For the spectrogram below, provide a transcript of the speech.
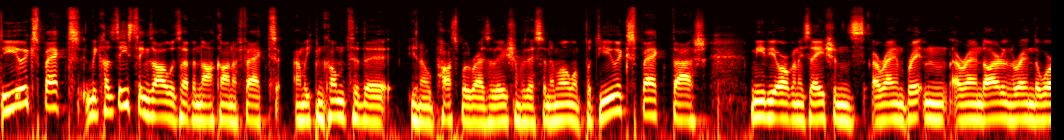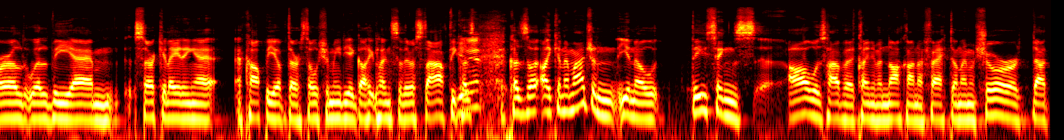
do you expect because these things always have a knock-on effect, and we can come to the you know possible resolution for this in a moment. But do you expect that media organisations around Britain, around Ireland, around the world will be um, circulating a, a, copy of their social media guidelines to their staff? Because because yeah. I can imagine you know these things always have a kind of a knock-on effect, and I'm sure that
